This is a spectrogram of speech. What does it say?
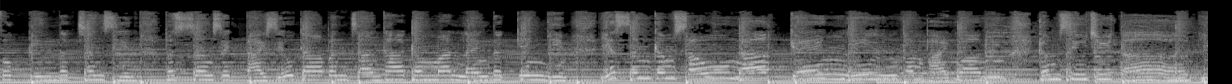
福，變得親善，不相識大小嘉賓讚他今晚靚得惊艳，一身金手握頸鏈金牌挂面，金燒豬突然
